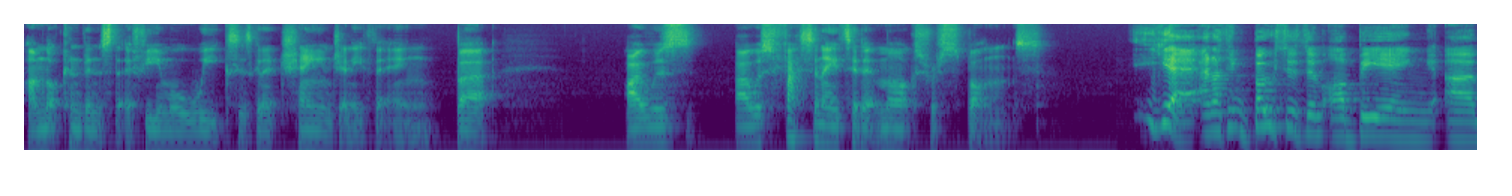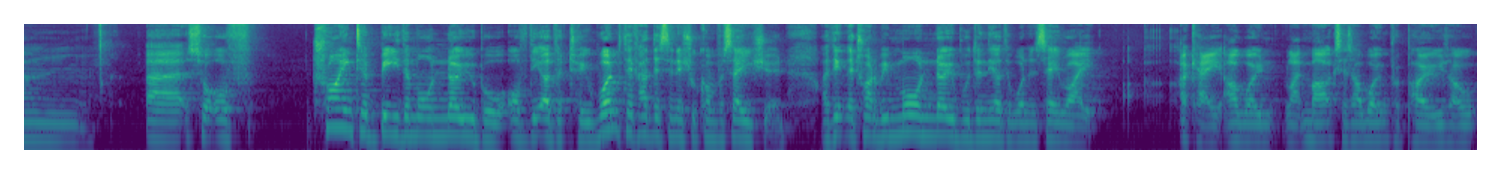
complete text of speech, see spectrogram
I'm not convinced that a few more weeks is going to change anything. But I was I was fascinated at Mark's response. Yeah, and I think both of them are being um, uh, sort of trying to be the more noble of the other two. Once they've had this initial conversation, I think they're trying to be more noble than the other one and say, right, okay, I won't like Mark says I won't propose. I'll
